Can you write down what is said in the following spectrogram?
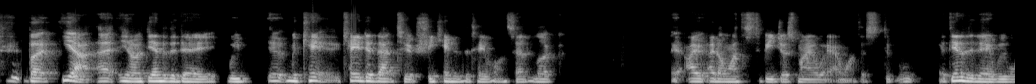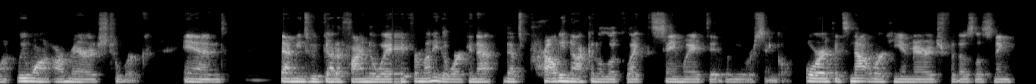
but yeah uh, you know at the end of the day we it, Kay, Kay did that too. She came to the table and said look I, I don't want this to be just my way. I want this to at the end of the day we want we want our marriage to work. And that means we've got to find a way for money to work. And that that's probably not going to look like the same way it did when we were single. Or if it's not working in marriage for those listening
